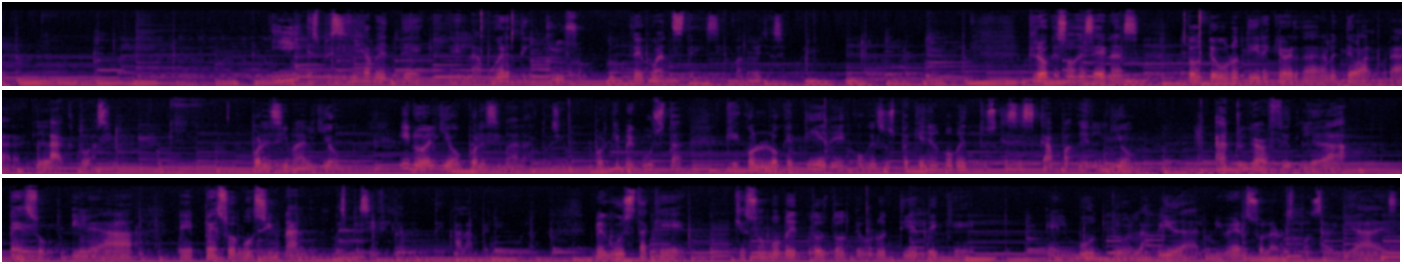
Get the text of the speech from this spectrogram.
Y específicamente en la muerte incluso de Gwen Stacy, cuando ella se muere. Creo que son escenas donde uno tiene que verdaderamente valorar la actuación por encima del guion y no el guion por encima de la actuación porque me gusta que con lo que tiene, con esos pequeños momentos que se escapan en el guion, Andrew Garfield le da peso y le da eh, peso emocional específicamente a la película. Me gusta que, son momentos donde uno entiende que el mundo, la vida, el universo, las responsabilidades,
